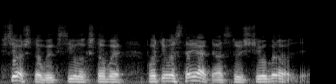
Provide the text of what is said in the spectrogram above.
все, что в их силах, чтобы противостоять растущей угрозе.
